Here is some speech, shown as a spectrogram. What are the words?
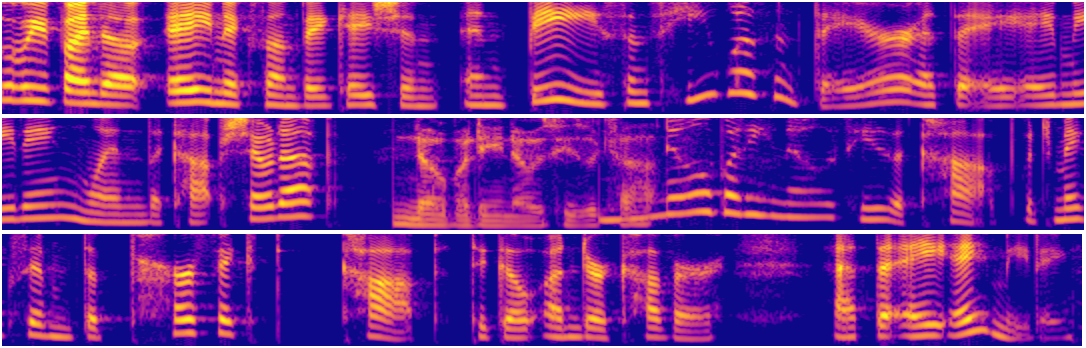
But we find out A, Nick's on vacation, and B, since he wasn't there at the AA meeting when the cops showed up, Nobody knows he's a cop. nobody knows he's a cop, which makes him the perfect cop to go undercover at the AA meeting.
